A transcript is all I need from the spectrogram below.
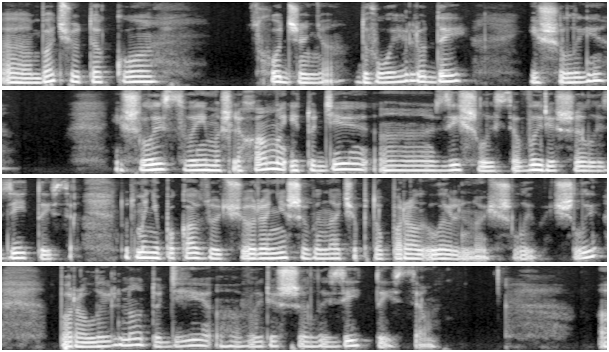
Е, Бачу таку сходження двоє людей ішли, ішли своїми шляхами, і тоді е, зійшлися, вирішили зійтися. Тут мені показують, що раніше ви начебто паралельно йшли. йшли паралельно, тоді е, вирішили зійтися. А,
